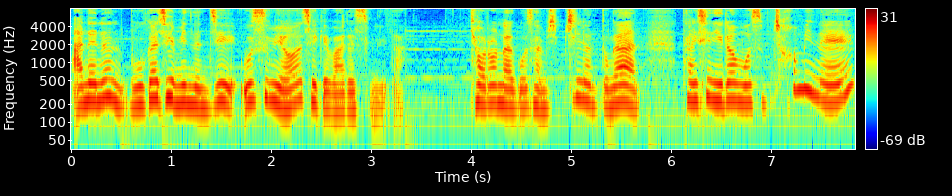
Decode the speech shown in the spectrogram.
아내는 뭐가 재밌는지 웃으며 제게 말했습니다. 결혼하고 37년 동안 당신 이런 모습 처음이네.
